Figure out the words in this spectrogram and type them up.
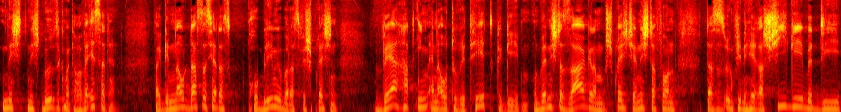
nicht, nicht böse gemeint, aber wer ist er denn? Weil genau das ist ja das Problem, über das wir sprechen. Wer hat ihm eine Autorität gegeben? Und wenn ich das sage, dann spreche ich ja nicht davon, dass es irgendwie eine Hierarchie gäbe, die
